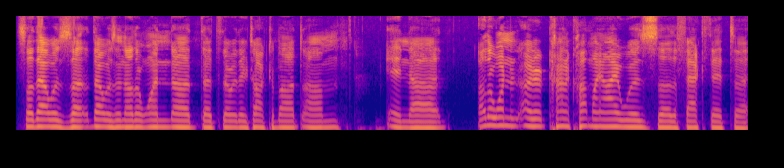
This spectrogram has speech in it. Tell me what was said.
so that was, uh, that was another one uh, that, that they talked about. Um, and, uh, other one that kind of caught my eye was uh, the fact that uh,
